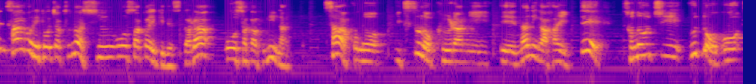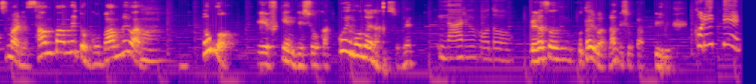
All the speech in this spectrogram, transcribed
で最後に到着するのは新大阪駅ですから、大阪府になる。さあ、この5つの空欄に、えー、何が入って、そのうち、うとお、つまり3番目と5番目は、どの、えー、府県でしょうかこういう問題なんですよね。なるほど。ベラさん、答えは何でしょうかっていう。これって、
